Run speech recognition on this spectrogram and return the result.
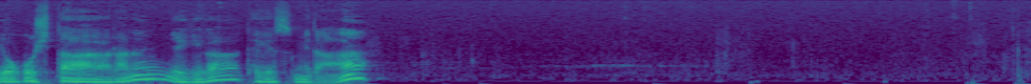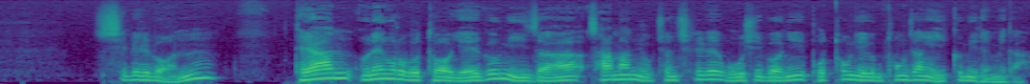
요것이다라는 얘기가 되겠습니다. 11번 대한은행으로부터 예금 이자 46,750원이 보통 예금 통장에 입금이 됩니다.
